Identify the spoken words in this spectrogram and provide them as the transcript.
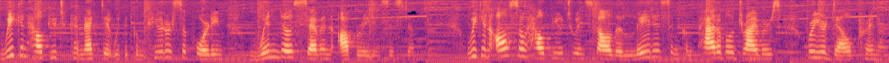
we can help you to connect it with a computer supporting Windows 7 operating system. We can also help you to install the latest and compatible drivers for your Dell printer.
